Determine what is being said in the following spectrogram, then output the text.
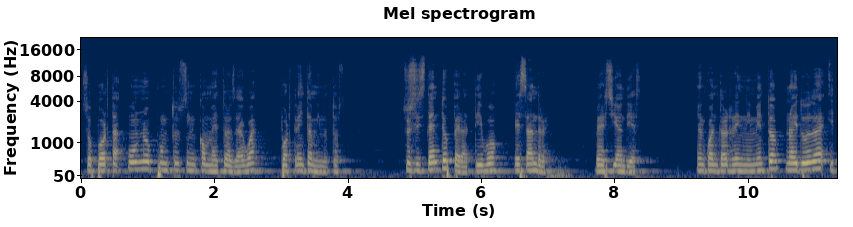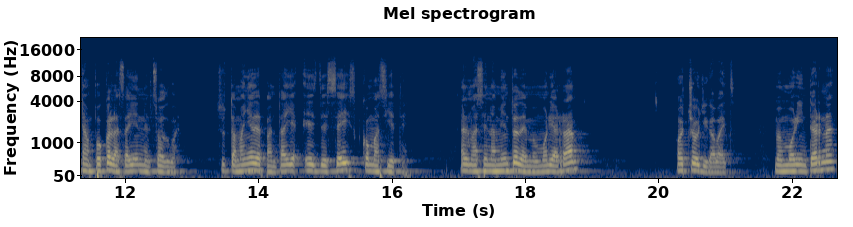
soporta 1.5 metros de agua por 30 minutos. Su asistente operativo es Android, versión 10. En cuanto al rendimiento, no hay duda y tampoco las hay en el software. Su tamaño de pantalla es de 6,7. Almacenamiento de memoria RAM 8 GB memoria interna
